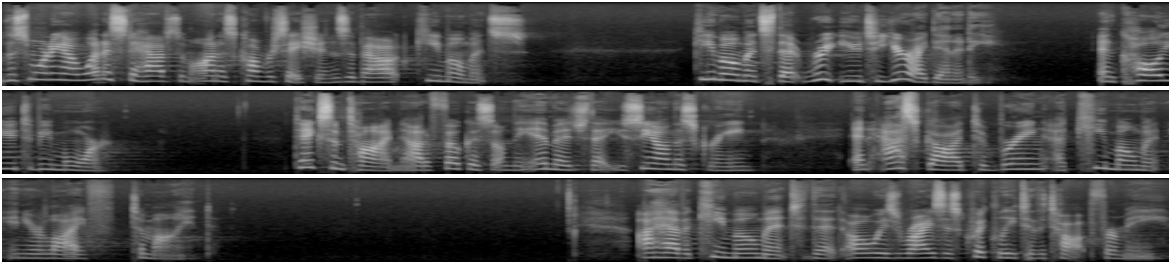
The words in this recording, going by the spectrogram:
this morning, I want us to have some honest conversations about key moments. Key moments that root you to your identity and call you to be more. Take some time now to focus on the image that you see on the screen and ask God to bring a key moment in your life to mind. I have a key moment that always rises quickly to the top for me.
